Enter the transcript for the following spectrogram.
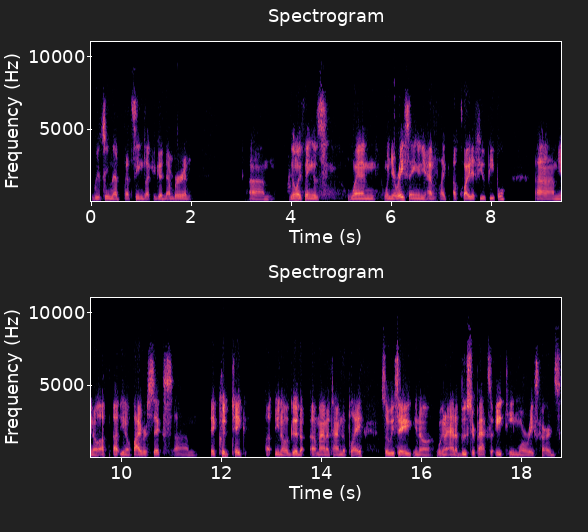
we've seen that that seems like a good number, and um, the only thing is when when you're racing and you have like a, quite a few people, um, you know, up, up, you know five or six, um, it could take a, you know a good amount of time to play. So we say you know we're gonna add a booster pack, so 18 more race cards,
